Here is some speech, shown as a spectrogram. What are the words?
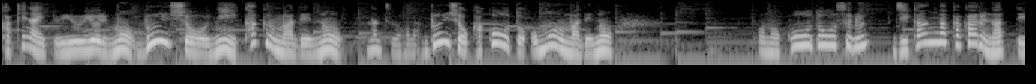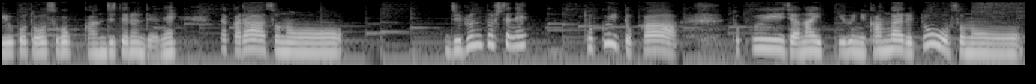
書けないというよりも文章に書くまでの何て言うのかな文章を書こうと思うまでのこの行動する時間がかかるなっていうことをすごく感じてるんだよね。だからその自分としてね得意とか得意じゃないっていうふうに考えるとその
